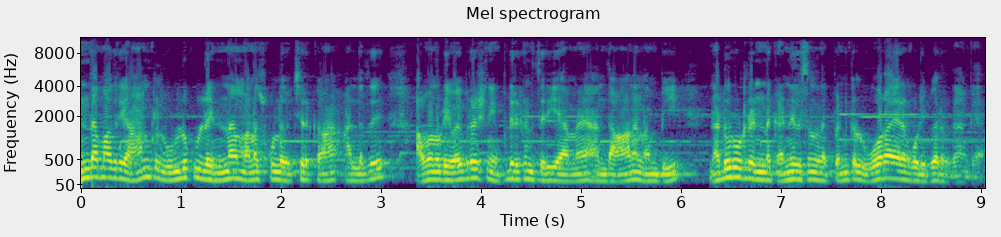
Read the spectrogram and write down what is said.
இந்த மாதிரி ஆண்கள் உள்ளுக்குள்ளே என்ன மனசுக்குள்ளே வச்சுருக்கான்? அல்லது அவனுடைய வைப்ரேஷன் எப்படி இருக்குன்னு தெரியாமல் அந்த ஆணை நம்பி நடு ரோட்டில் நின்று கண்ணீர் சிந்த பெண்கள் ஓராயிரம் கோடி பேர் இருக்காங்க.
